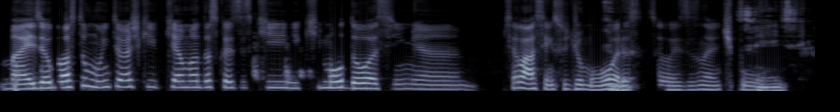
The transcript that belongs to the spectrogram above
Mas eu gosto muito, eu acho que, que é uma das coisas que, que moldou, assim, minha, sei lá, senso de humor, essas coisas, né? Tipo, sim, sim.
